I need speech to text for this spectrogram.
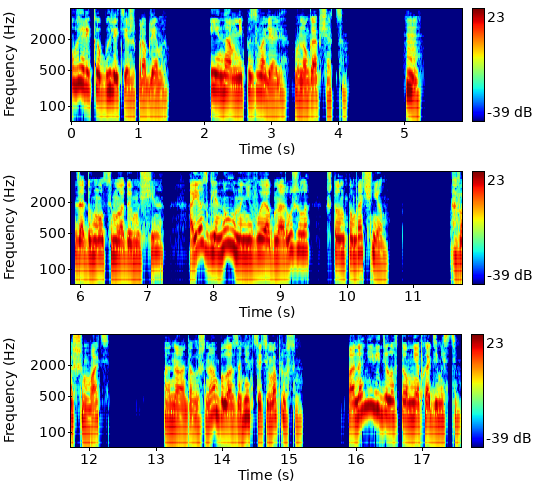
у Эрика были те же проблемы. И нам не позволяли много общаться. Хм, задумался молодой мужчина, а я взглянула на него и обнаружила, что он помрачнел. А ваша мать? Она должна была заняться этим вопросом. Она не видела в том необходимости,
